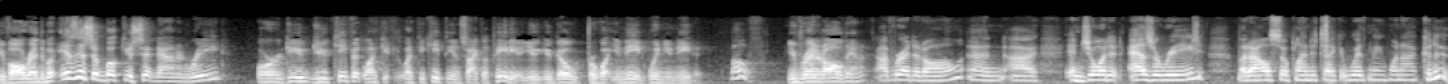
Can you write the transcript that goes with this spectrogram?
you've all read the book. Is this a book you sit down and read? Or do you, do you keep it like you, like you keep the encyclopedia? You, you go for what you need when you need it? Both. You've read it all, Dana? I've read it all, and I enjoyed it as a read, but I also plan to take it with me when I canoe.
